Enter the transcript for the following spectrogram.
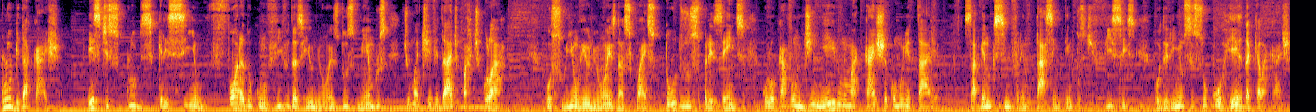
Clube da Caixa Estes clubes cresciam fora do convívio das reuniões dos membros de uma atividade particular. Possuíam reuniões nas quais todos os presentes colocavam dinheiro numa caixa comunitária, sabendo que se enfrentassem tempos difíceis, poderiam se socorrer daquela caixa.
